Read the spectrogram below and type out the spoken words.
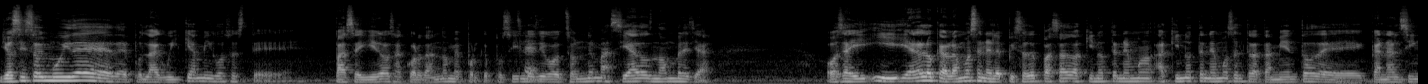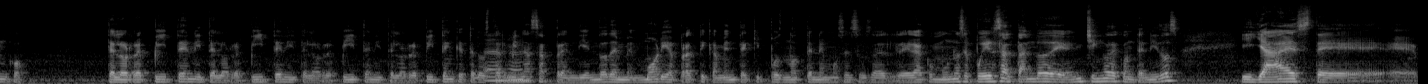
yo sí soy muy de, de pues la wiki amigos, este, para seguiros acordándome, porque pues sí, les digo, son demasiados nombres ya. O sea, y, y, era lo que hablamos en el episodio pasado, aquí no tenemos, aquí no tenemos el tratamiento de Canal 5 te lo repiten y te lo repiten y te lo repiten y te lo repiten que te los terminas aprendiendo de memoria prácticamente aquí pues no tenemos eso o sea era como uno se puede ir saltando de un chingo de contenidos y ya este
